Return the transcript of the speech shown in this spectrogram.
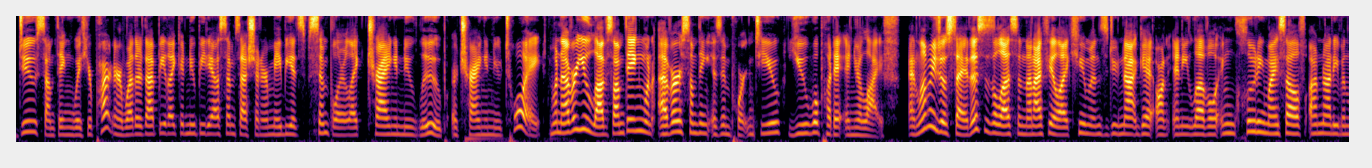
do something with your partner, whether that be like a new BDSM session or maybe it's simpler, like trying a new loop or trying a new toy. Whenever you love something, whenever something is important to you, you will put it in your life. And let me just say, this is a lesson that I feel like humans do not get on any level, including myself. I'm not even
